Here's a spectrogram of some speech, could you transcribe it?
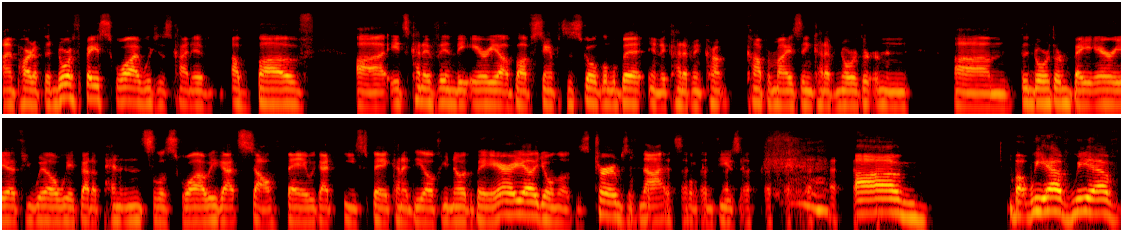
i'm part of the north bay squad which is kind of above uh, it's kind of in the area above San Francisco a little bit, in a kind of in com- compromising kind of northern, um, the northern Bay Area, if you will. We've got a peninsula squad, we got South Bay, we got East Bay kind of deal. If you know the Bay Area, you'll know these terms. If not, it's a little confusing. um, but we have we have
